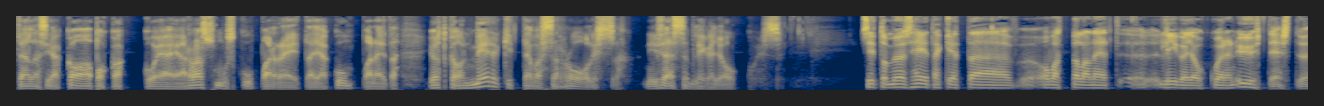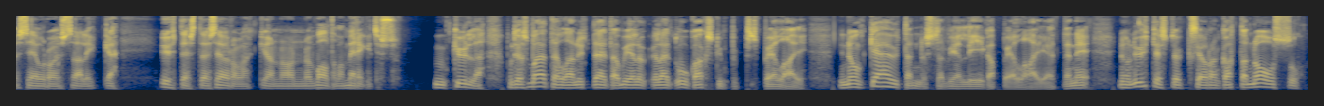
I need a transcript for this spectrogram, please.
tällaisia kaapokakkoja ja rasmuskupareita ja kumppaneita, jotka on merkittävässä roolissa niissä SM-liigan joukkueissa. Sitten on myös heitä, ketä ovat pelanneet liigajoukkueiden yhteistyöseuroissa, eli yhteistyöseurallakin on, on valtava merkitys. Mm, kyllä, mutta jos ajatellaan nyt näitä vielä, vielä U20-pelaajia, niin ne on käytännössä vielä liigapelaajia. Että ne, ne on yhteistyöseuran kautta noussut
